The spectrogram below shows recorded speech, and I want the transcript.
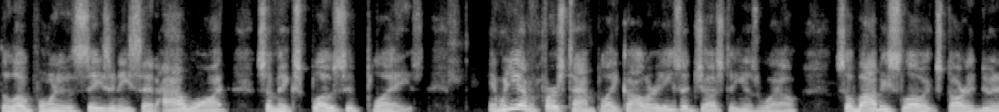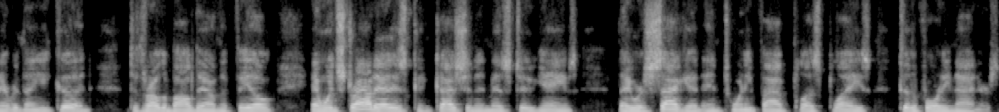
the low point of the season, he said, I want some explosive plays. And when you have a first time play caller, he's adjusting as well. So Bobby Slowik started doing everything he could to throw the ball down the field. And when Stroud had his concussion and missed two games, they were second in 25 plus plays to the 49ers.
